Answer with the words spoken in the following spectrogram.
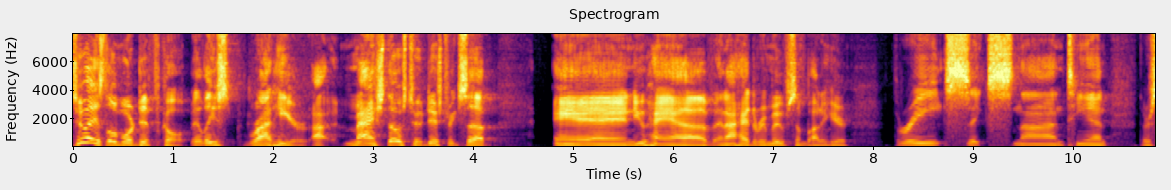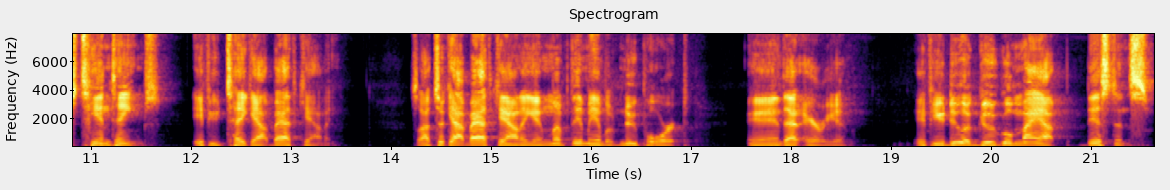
2A is a little more difficult, at least right here. I mash those two districts up, and you have, and I had to remove somebody here three, six, nine, 10. There's 10 teams if you take out Bath County. So I took out Bath County and lumped them in with Newport and that area. If you do a Google map distance,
